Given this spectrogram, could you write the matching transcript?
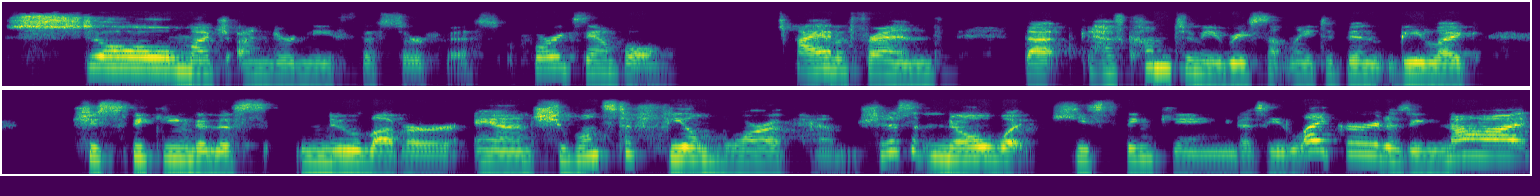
so much underneath the surface. For example i have a friend that has come to me recently to be, be like she's speaking to this new lover and she wants to feel more of him. She doesn't know what he's thinking. Does he like her? Does he not?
